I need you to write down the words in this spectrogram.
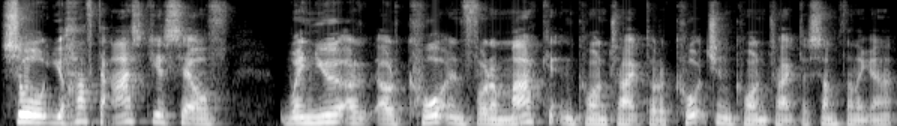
So you have to ask yourself when you are, are quoting for a marketing contract or a coaching contract or something like that,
